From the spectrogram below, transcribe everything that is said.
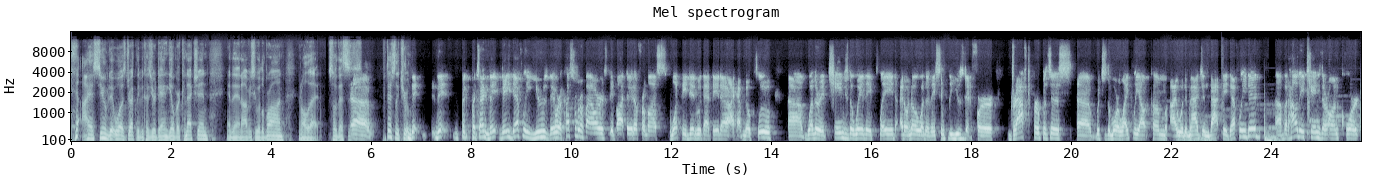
I assumed it was directly because your Dan Gilbert connection, and then obviously with LeBron and all of that. So that's uh, potentially true. They, they, but potentially, they, they definitely used. They were a customer of ours. They bought data from us. What they did with that data, I have no clue. Uh, whether it changed the way they played, I don't know. Whether they simply used it for draft purposes, uh, which is the more likely outcome, I would imagine that they definitely did. Uh, but how they changed their on-court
